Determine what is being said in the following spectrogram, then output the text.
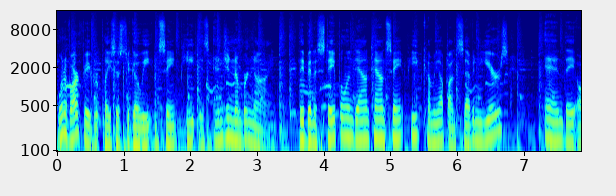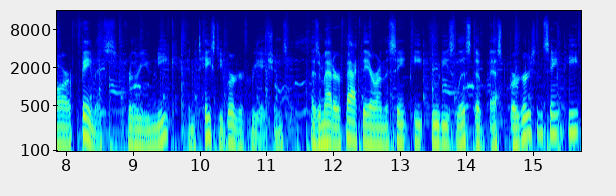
One of our favorite places to go eat in St. Pete is Engine Number 9. They've been a staple in downtown St. Pete coming up on seven years, and they are famous for their unique and tasty burger creations. As a matter of fact, they are on the St. Pete Foodies list of best burgers in St. Pete.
